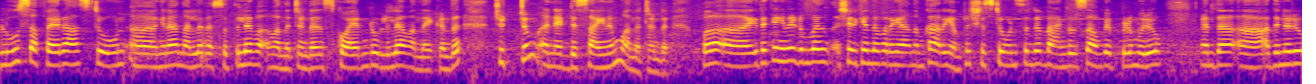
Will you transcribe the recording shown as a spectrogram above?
ബ്ലൂ സഫയർ ആ സ്റ്റോൺ ഇങ്ങനെ നല്ല രസത്തിൽ വന്നിട്ടുണ്ട്. സ്ക്വയറിന്റെ ഉള്ളിലാണ് വന്നേക്കുന്നത് ചുറ്റും നെറ്റ് ഡിസൈനും വന്നിട്ടുണ്ട്. അപ്പോൾ ഇതൊക്കെ ഇങ്ങനെ ഇടുമ്പോൾ ശരിക്കും എന്താ പറയുക നമുക്കറിയാം. പക്ഷെ സ്റ്റോൺസിന്റെ ബാംഗിൾസ് ആകുമ്പോൾ എപ്പോഴും ഒരു എന്താ അതിനൊരു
